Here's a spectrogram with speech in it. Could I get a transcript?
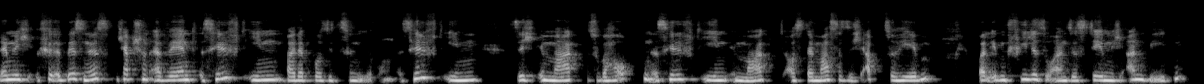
nämlich für Ihr Business. Ich habe schon erwähnt, es hilft Ihnen bei der Positionierung. Es hilft Ihnen, sich im Markt zu behaupten. Es hilft Ihnen, im Markt aus der Masse sich abzuheben, weil eben viele so ein System nicht anbieten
